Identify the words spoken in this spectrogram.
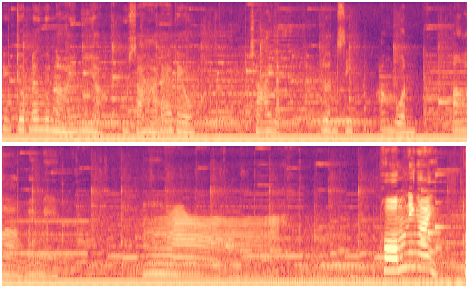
อีกจุดหนึ่งอยู่ไหนเนี่ยอุตสาหาได้เร็ว ใช่แหละ เลื่อนสิ ข้างบน ข้างล่างไม่มีผมนี่ไง โถ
